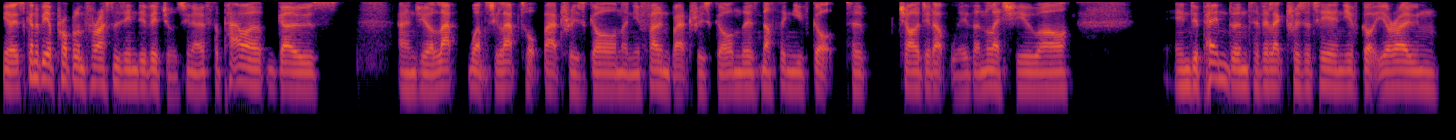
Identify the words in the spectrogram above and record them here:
you know, it's going to be a problem for us as individuals. You know, if the power goes and your lap once your laptop battery's gone and your phone battery's gone, there's nothing you've got to charge it up with unless you are independent of electricity and you've got your own,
